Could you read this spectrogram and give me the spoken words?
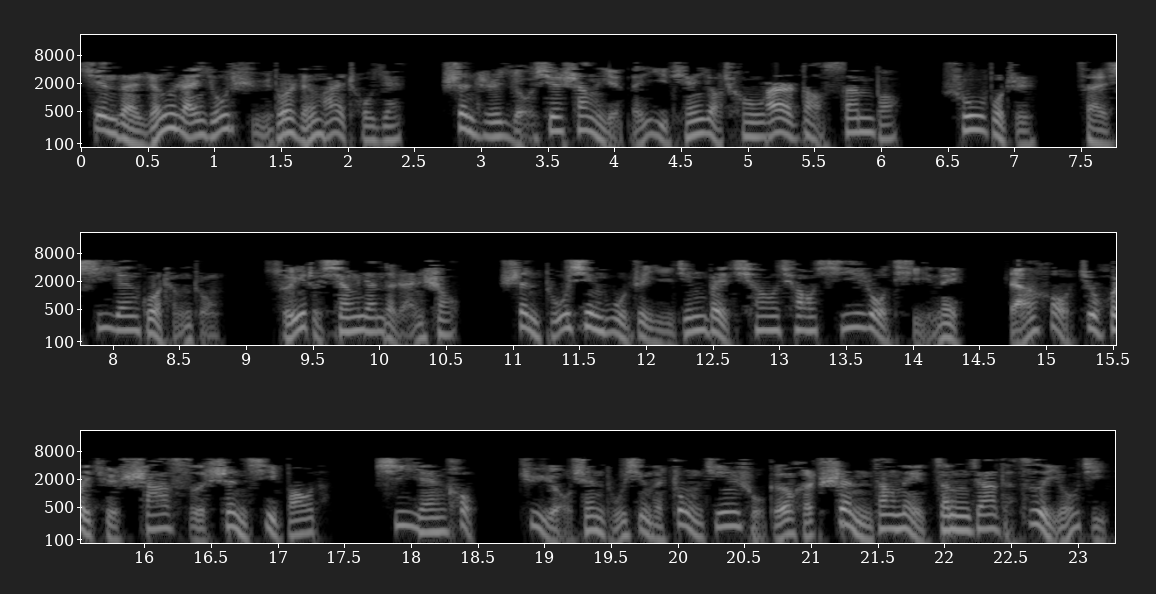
现在仍然有许多人爱抽烟，甚至有些上瘾的，一天要抽二到三包。殊不知，在吸烟过程中，随着香烟的燃烧。肾毒性物质已经被悄悄吸入体内，然后就会去杀死肾细胞的。吸烟后，具有肾毒性的重金属镉和肾脏内增加的自由基，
